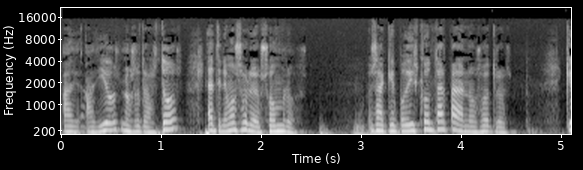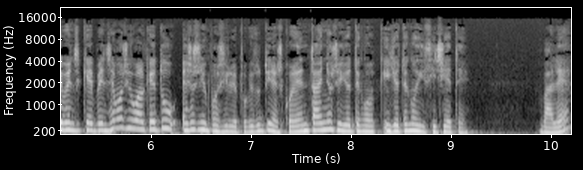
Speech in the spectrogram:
a- a Dios, nosotras dos, la tenemos sobre los hombros. O sea, que podéis contar para nosotros. Que, que pensemos igual que tú, eso es imposible, porque tú tienes 40 años y yo tengo, y yo tengo 17. ¿Vale?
